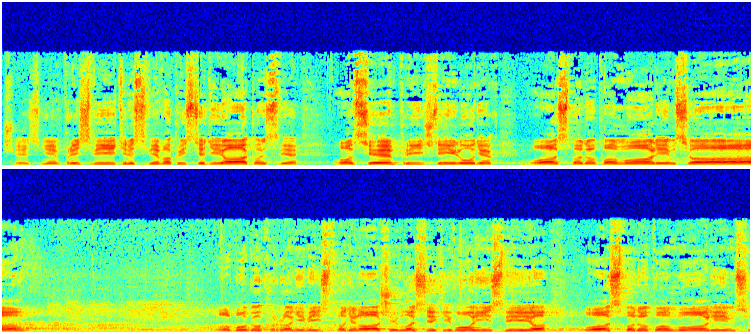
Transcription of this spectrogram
честнем пресвитерстве во Христе диаконстве, во всем причте и людях, Господу помолимся. О богохранимействе нашей властях и воинстве, Господу помолимся.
